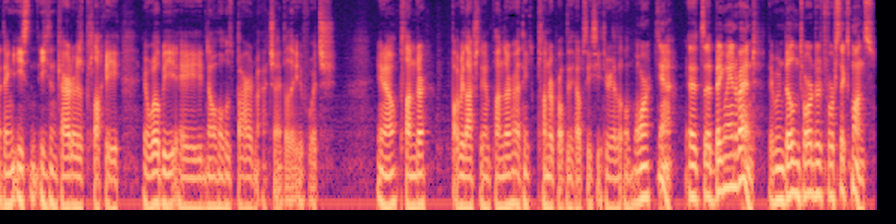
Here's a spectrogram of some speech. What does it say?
I think Ethan, Ethan Carter is plucky. It will be a no holds barred match, I believe, which, you know, Plunder. Bobby Lashley and Plunder. I think Plunder probably helps EC3 a little more. Yeah, it's a big main event. They've been building toward it for six months.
